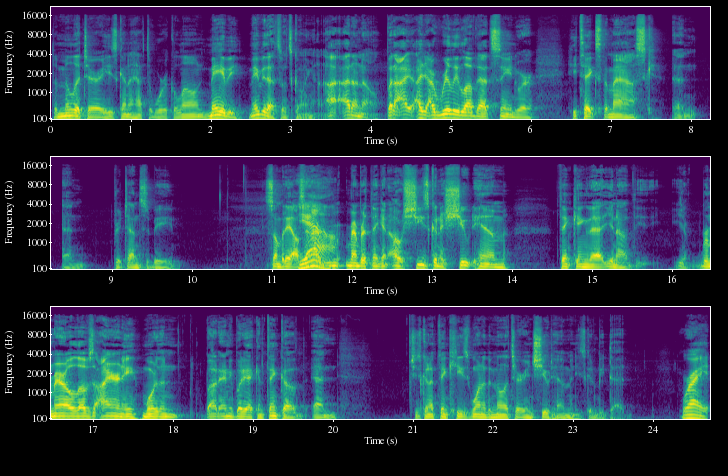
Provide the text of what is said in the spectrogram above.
the military, he's going to have to work alone. Maybe, maybe that's what's going on. I, I don't know, but I, I I really love that scene where he takes the mask and and pretends to be somebody else. And I rem- remember thinking, oh, she's going to shoot him, thinking that you know, the, you know, Romero loves irony more than about anybody I can think of, and she's going to think he's one of the military and shoot him, and he's going to be dead. Right.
